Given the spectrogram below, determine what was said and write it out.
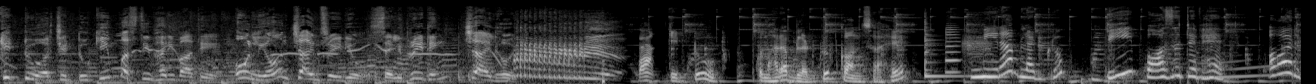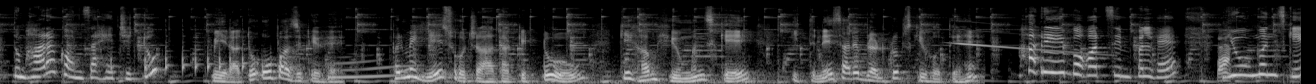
Kittu और चिट्टू की मस्ती भरी बातें only on child radio celebrating childhood Kittu तुम्हारा ब्लड ग्रुप कौन सा है? मेरा ब्लड ग्रुप बी पॉजिटिव है। और तुम्हारा कौन सा है चिट्टू? मेरा तो ओ पॉजिटिव है। पर मैं ये सोच रहा था किट्टू कि हम ह्यूमंस के इतने सारे ब्लड ग्रुप्स क्यों होते हैं? बहुत सिंपल है। ह्यूमंस के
